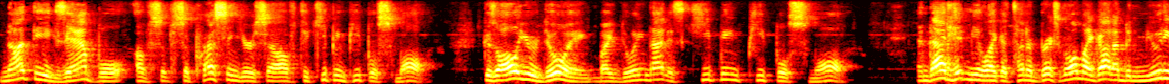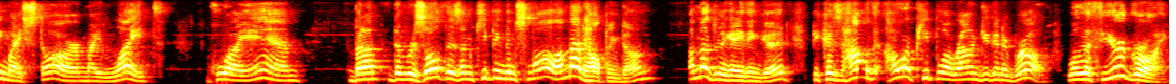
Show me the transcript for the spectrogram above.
not the example of su- suppressing yourself to keeping people small. Because all you're doing by doing that is keeping people small. And that hit me like a ton of bricks. Go, oh my God, I've been muting my star, my light, who I am. But I'm, the result is I'm keeping them small. I'm not helping them. I'm not doing anything good because how, how are people around you going to grow? Well, if you're growing,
